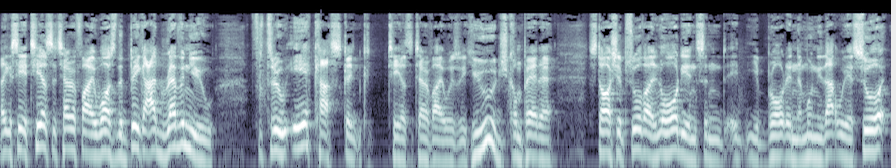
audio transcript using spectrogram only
like I say, Tales to Terrify was the big ad revenue through Acast. Tales to Terrify was huge compared to Starship Sofa in audience, and it, you brought in the money that way. So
